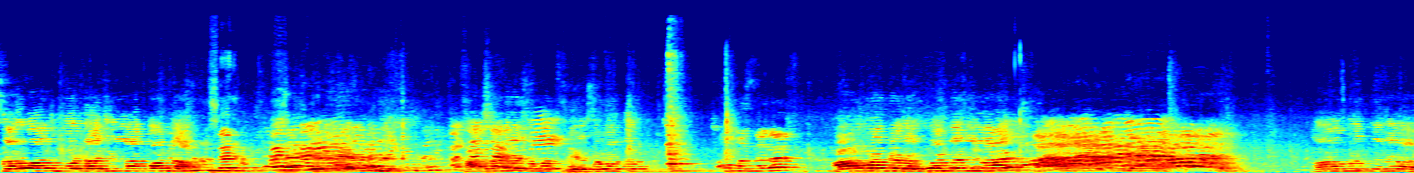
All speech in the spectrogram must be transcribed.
सर्वात मोठा जिल्हा कोणता हा सगळे समज हे समर्थन अहमदनगर कोणता जिल्हा आहे अहमदनगर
